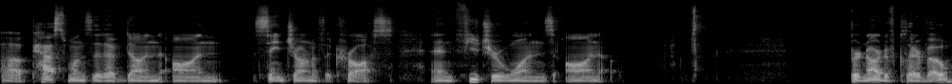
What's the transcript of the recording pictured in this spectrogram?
uh, past ones that I've done on St. John of the Cross, and future ones on Bernard of Clairvaux.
